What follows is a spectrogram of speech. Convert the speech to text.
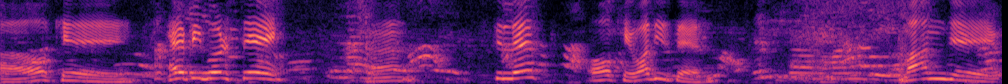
아, 오케이. Happy birthday. 아, still left? Okay, what is that? 만제.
